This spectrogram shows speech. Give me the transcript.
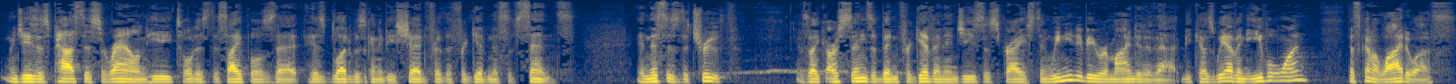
when Jesus passed this around, he told his disciples that his blood was going to be shed for the forgiveness of sins. And this is the truth. It's like our sins have been forgiven in Jesus Christ. And we need to be reminded of that because we have an evil one that's going to lie to us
